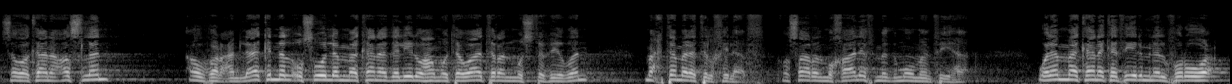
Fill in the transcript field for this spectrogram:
سواء كان أصلا أو فرعا لكن الأصول لما كان دليلها متواترا مستفيضا ما احتملت الخلاف وصار المخالف مذموما فيها. ولما كان كثير من الفروع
